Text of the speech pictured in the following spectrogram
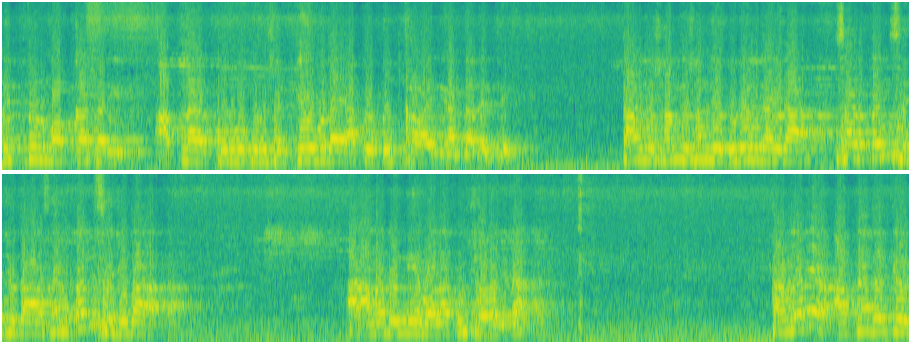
মৃত্যুর মক্কা শরীফ। আপনার পূর্বপুরুষের কেউ বোধহয় এত দুধ খাওয়ায়নি আপনাদেরকে। তাহলে সঙ্গে সঙ্গে দুধের গাইরা সরতন জুদা সরতন জুদা। আর আমাদের নিয়ে বলা খুব সহজ না। তাহলে না আপনাদেরকে ওই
